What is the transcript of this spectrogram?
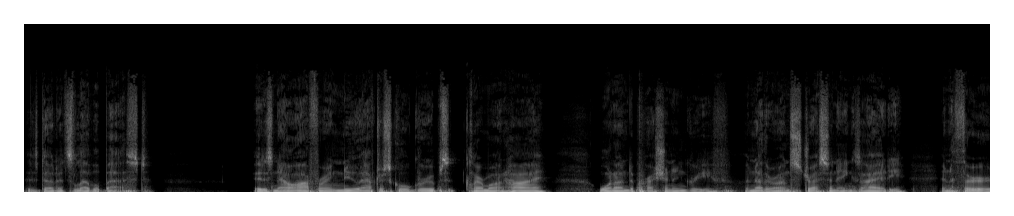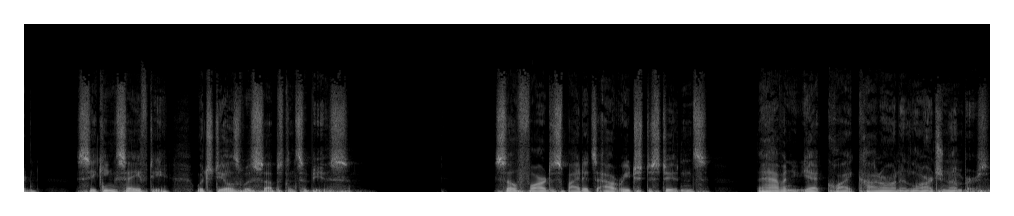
has done its level best. It is now offering new after school groups at Claremont High, one on depression and grief, another on stress and anxiety, and a third, Seeking Safety, which deals with substance abuse. So far, despite its outreach to students, they haven't yet quite caught on in large numbers.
